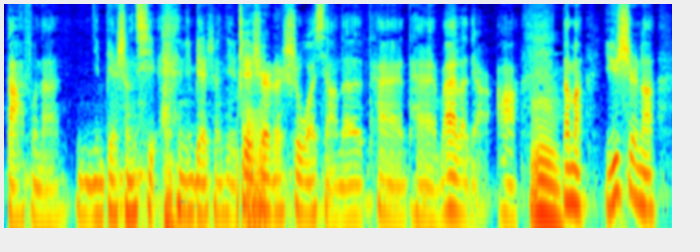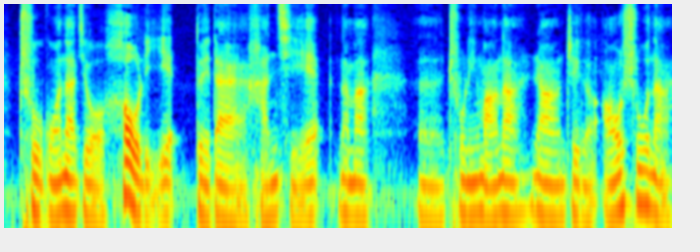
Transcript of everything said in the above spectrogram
大夫呢，您别生气，您别生气，这事儿呢是我想的太太歪了点儿啊。嗯那么于是呢，楚国呢就厚礼对待韩琦。那么，呃，楚灵王呢让这个敖叔呢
